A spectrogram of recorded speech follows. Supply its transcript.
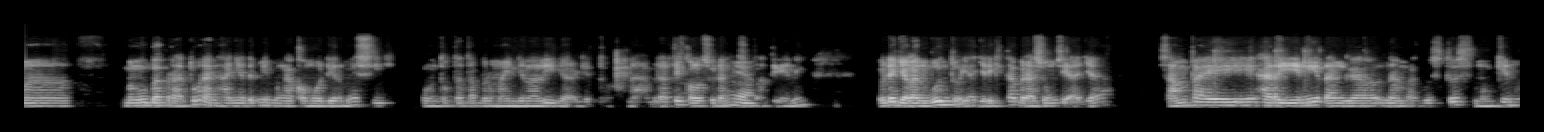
me mengubah peraturan hanya demi mengakomodir Messi untuk tetap bermain di La Liga gitu. Nah, berarti kalau sudah yeah. seperti ini, udah jalan buntu ya. Jadi kita berasumsi aja sampai hari ini tanggal 6 Agustus mungkin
